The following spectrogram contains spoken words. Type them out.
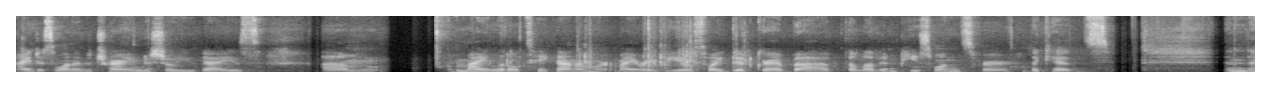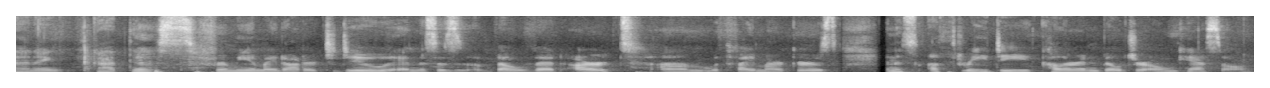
I just wanted to try them to show you guys um, my little take on them or my review. So I did grab uh, the Love and Peace ones for the kids. And then I got this for me and my daughter to do, and this is velvet art um, with five markers, and it's a 3D color and build your own castle.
